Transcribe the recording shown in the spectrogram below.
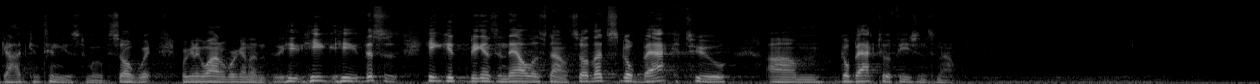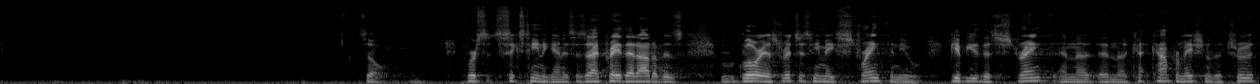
God continues to move. So we're, we're going to go on. We're going to, he, he, he, this is, he begins to nail this down. So let's go back to, um, go back to Ephesians now. So, verse 16 again, it says, I pray that out of his glorious riches he may strengthen you, give you the strength and the, and the confirmation of the truth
